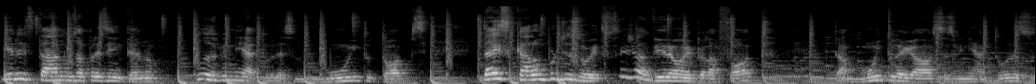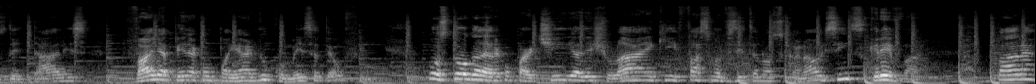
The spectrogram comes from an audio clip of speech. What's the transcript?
E ele está nos apresentando duas miniaturas muito tops da escala 1 por 18. Vocês já viram aí pela foto? Tá muito legal essas miniaturas, os detalhes. Vale a pena acompanhar do começo até o fim. Gostou, galera? Compartilha, deixa o like, faça uma visita ao nosso canal e se inscreva para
